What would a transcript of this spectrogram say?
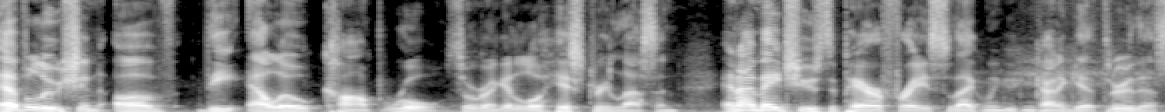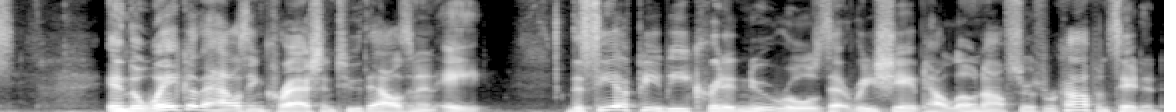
evolution of the LO comp rule. So we're gonna get a little history lesson, and I may choose to paraphrase so that we can kind of get through this. In the wake of the housing crash in 2008, the CFPB created new rules that reshaped how loan officers were compensated.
